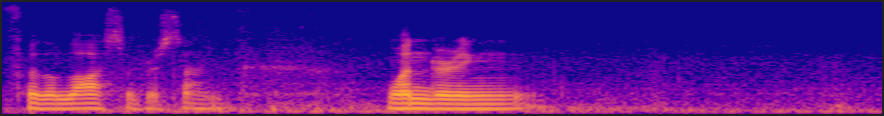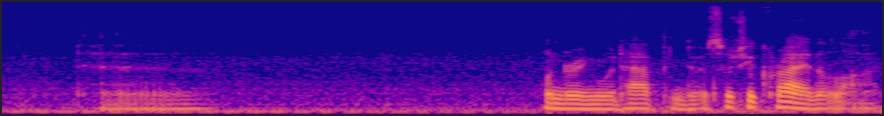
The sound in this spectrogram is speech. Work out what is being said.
for the loss of her son, wondering uh, wondering what happened to her. So she cried a lot.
